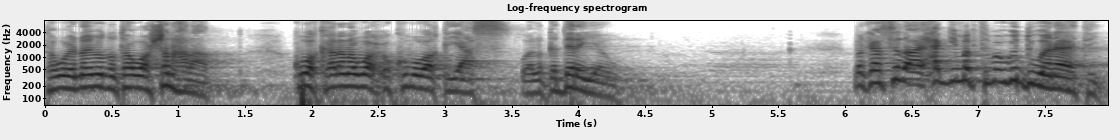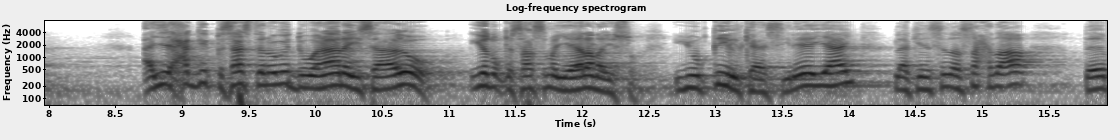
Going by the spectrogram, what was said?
Ta waynoo waa shan halaad. Kuwa kalena waa xukumo waa qiyaas waa la qadarayaa markaa sida ay xaggii magtaba uga duwanaatay ayay xaggii qisaastan uga duwanaanaysaayo iyadu qisaas ma yeelanayso. Iyuu qiilkaasi leeyahay laakiin sida saxda ah dee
